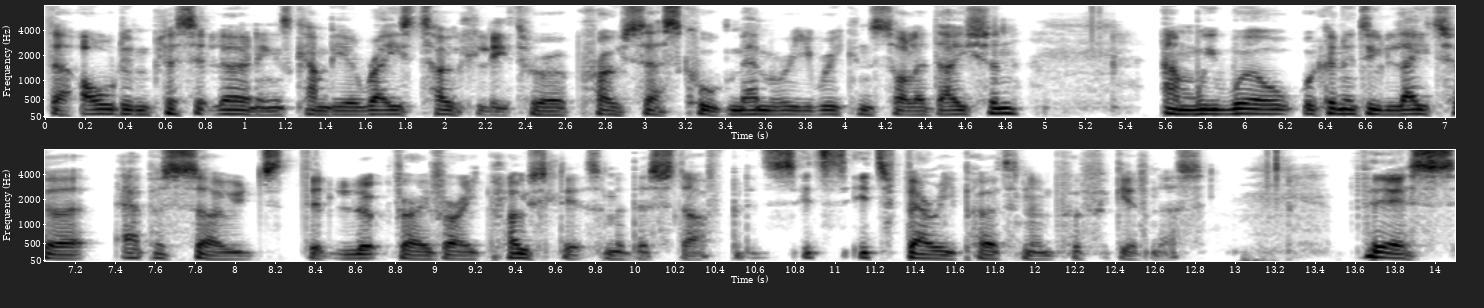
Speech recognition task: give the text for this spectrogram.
that old implicit learnings can be erased totally through a process called memory reconsolidation. And we will, we're going to do later episodes that look very, very closely at some of this stuff, but it's, it's, it's very pertinent for forgiveness. This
